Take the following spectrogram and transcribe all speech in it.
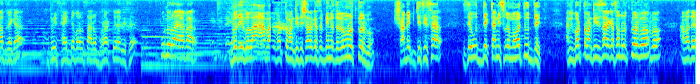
বাদ রেখা দুই সাইড দিয়ে বরঞ্চ আরও ভরাট করে দিছে। পুনরায় আবার নদীগুলা আবার বর্তমান ডিসি স্যারের কাছে বিনোদভাবে অনুরোধ করব। সাবেক ডিসি স্যার যে উদ্যোগটা নিয়েছিল মহতি উদ্যোগ, আমি বর্তমান ডিসি স্যারের কাছে অনুরোধ করব। আমাদের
